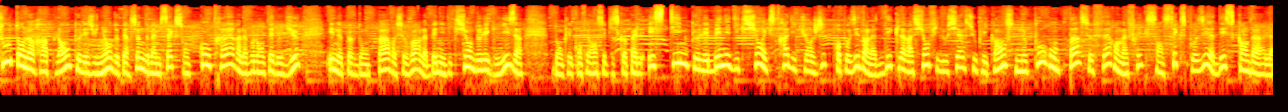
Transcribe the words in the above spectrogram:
tout en leur rappelant que les unions de personnes de même sexe sont contraires à la volonté de Dieu et ne peuvent donc pas recevoir la bénédiction de l'Église. Donc les conférences épiscopales estiment que les bénédictions extraliturgiques proposées dans la déclaration fiducia supplicans ne pourront pas se faire en Afrique sans s'exposer à des scandales.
